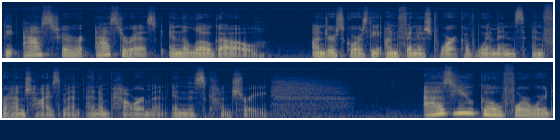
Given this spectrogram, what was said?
the aster- asterisk in the logo underscores the unfinished work of women's enfranchisement and empowerment in this country. As you go forward,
